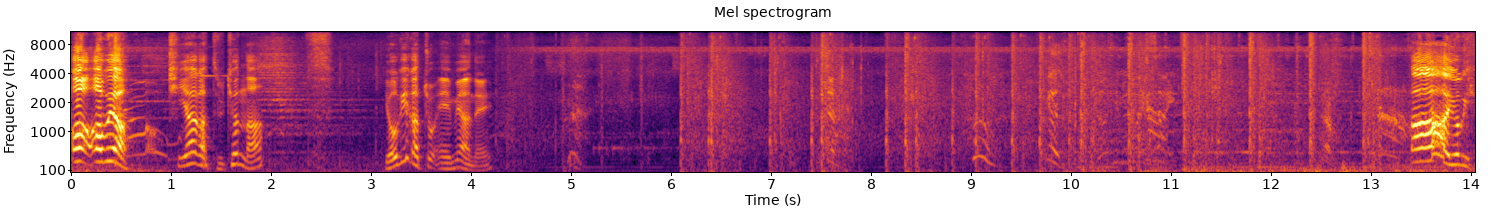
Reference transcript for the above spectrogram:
어, 어, 뭐야? 시야가 들켰나? 여기가 좀 애매하네. 아, 여기.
